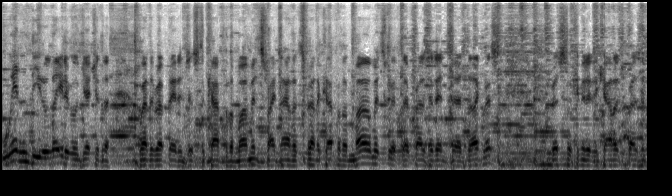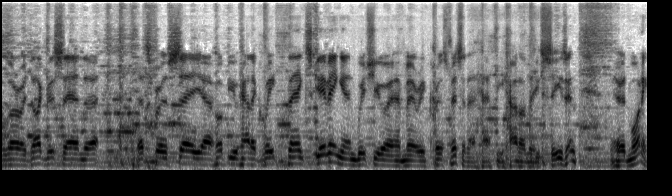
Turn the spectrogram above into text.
windy later. We'll get you the weather update in just a couple of moments. Right now, let's spend a couple of moments with uh, President uh, Douglas, Bristol Community College President Laura Douglas. And uh, let's first say, I uh, hope you had a great Thanksgiving and wish you a Merry Christmas and a happy holiday season. Good morning.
